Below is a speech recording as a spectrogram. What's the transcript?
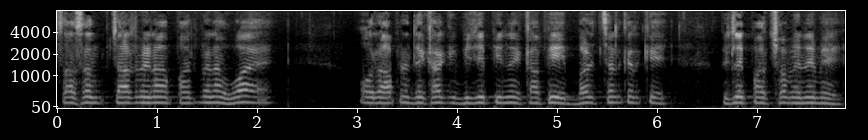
शासन, चार महीना, पाँच महीना हुआ है और आपने देखा कि बीजेपी ने काफ़ी बढ़ चढ़ करके पिछले पाँच छः महीने में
